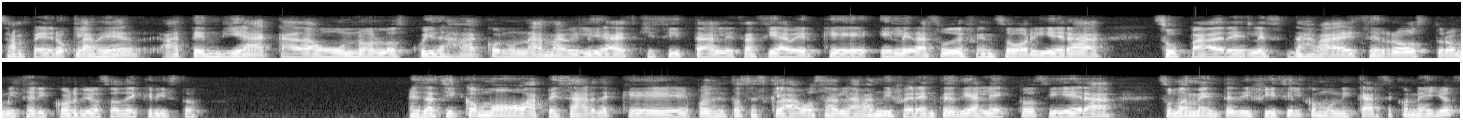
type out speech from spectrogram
San Pedro Claver atendía a cada uno, los cuidaba con una amabilidad exquisita, les hacía ver que él era su defensor y era su padre les daba ese rostro misericordioso de Cristo. Es así como a pesar de que pues estos esclavos hablaban diferentes dialectos y era sumamente difícil comunicarse con ellos,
